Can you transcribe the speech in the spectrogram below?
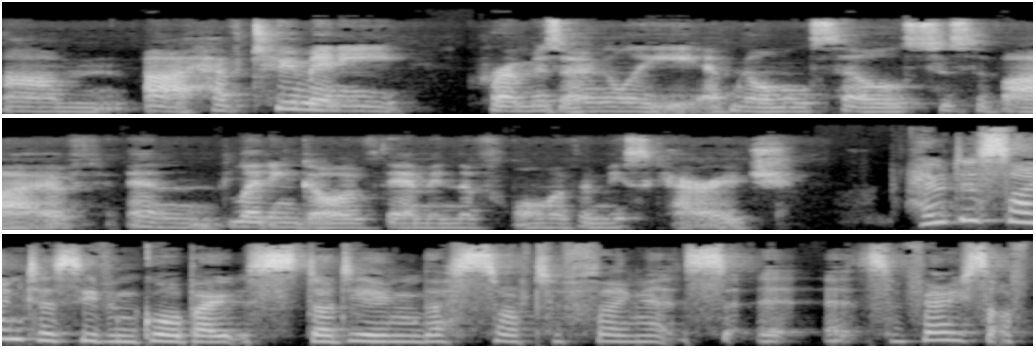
um, uh, have too many chromosomally abnormal cells to survive and letting go of them in the form of a miscarriage. How do scientists even go about studying this sort of thing? It's it's a very sort of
